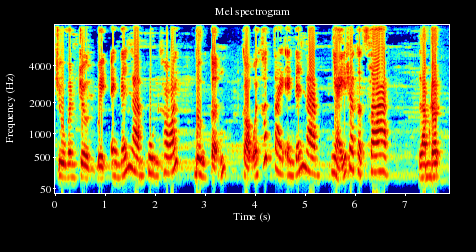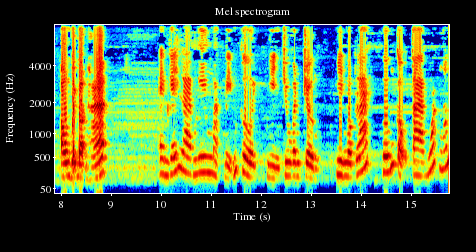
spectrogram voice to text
Chu Văn Trường bị em gái Lam phun khói, bừng tỉnh, cậu ấy hất tay em gái Lam, nhảy ra thật xa. Làm địch, ông bị bệnh hả? Em gái Lam nghiêng mặt mỉm cười, nhìn Chu Văn Trường, nhìn một lát, hướng cậu ta ngoắt ngón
